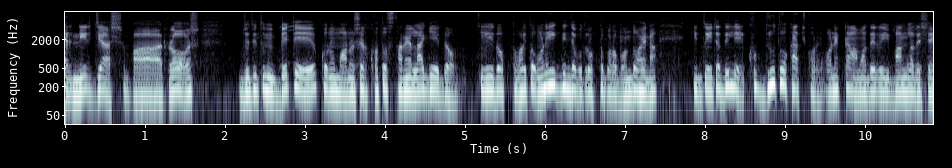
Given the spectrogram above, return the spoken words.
এর নির্যাস বা রস যদি তুমি বেটে কোনো মানুষের ক্ষতস্থানে লাগিয়ে দাও, যে রক্ত হয়তো অনেক দিন যাবত রক্ত পড়া বন্ধ হয় না, কিন্তু এটা দিলে খুব দ্রুত কাজ করে। অনেকটা আমাদের ওই বাংলাদেশে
